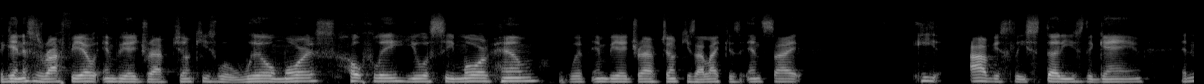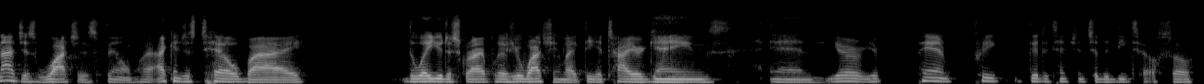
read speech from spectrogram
Again, this is Raphael, NBA Draft Junkies with Will Morris. Hopefully, you will see more of him with NBA Draft Junkies. I like his insight. He obviously studies the game and not just watches film. I can just tell by the way you describe players. You're watching like the entire games, and you're you're paying pretty good attention to the details. So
